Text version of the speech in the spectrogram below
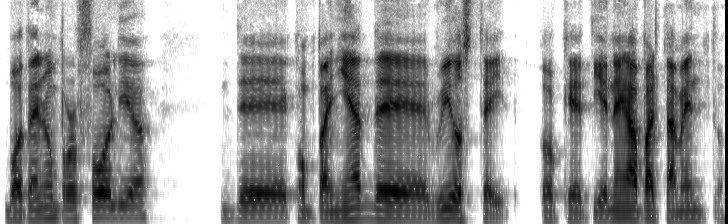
Voy a tener un portfolio de compañías de real estate o que tienen apartamentos.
